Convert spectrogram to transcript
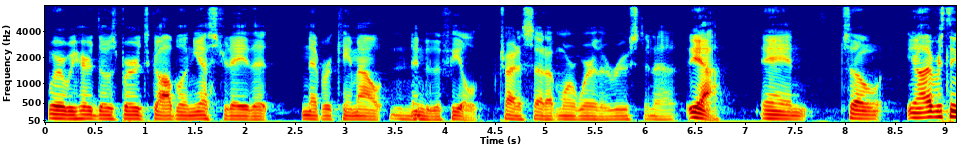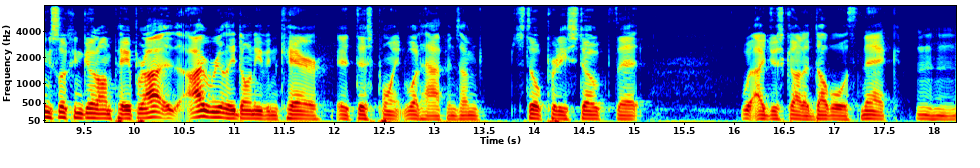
where we heard those birds gobbling yesterday that never came out into the field. Try to set up more where they're roosting at. Yeah, and so you know everything's looking good on paper. I I really don't even care at this point what happens. I'm still pretty stoked that I just got a double with Nick, mm-hmm.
